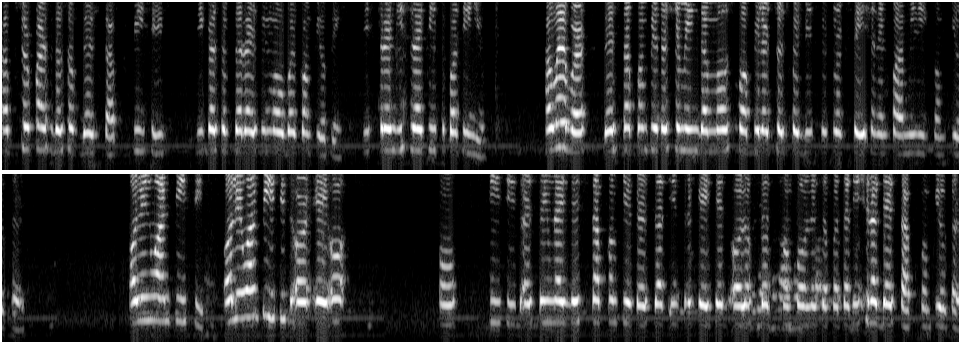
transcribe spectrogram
have surpassed those of desktop PCs because of the rise in mobile computing. This trend is likely to continue. However, Desktop computers remain the most popular choice for business workstation and family computers. All-in-one PC. All-in-one PCs or AO PCs are streamlined desktop computers that integrated all of the components of a traditional desktop computer.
